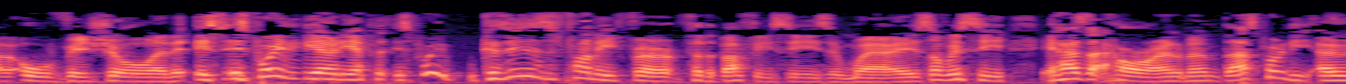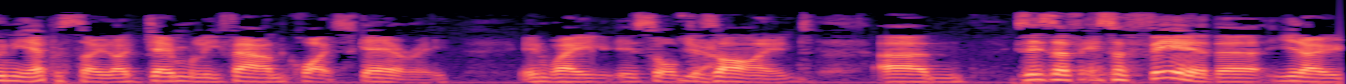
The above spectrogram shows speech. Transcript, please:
uh, all visual and it's it's probably the only episode. It's probably because this is funny for for the Buffy season where it's obviously it has that horror element, but that's probably the only episode I generally found quite scary in way it's sort of Yeah. designed. Um, It's a it's a fear that you know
